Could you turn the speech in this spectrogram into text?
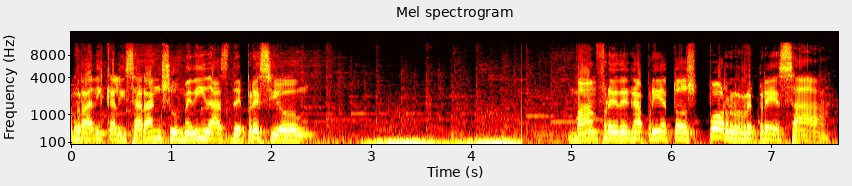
radicalizarán sus medidas de presión. Manfred en aprietos por represa.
